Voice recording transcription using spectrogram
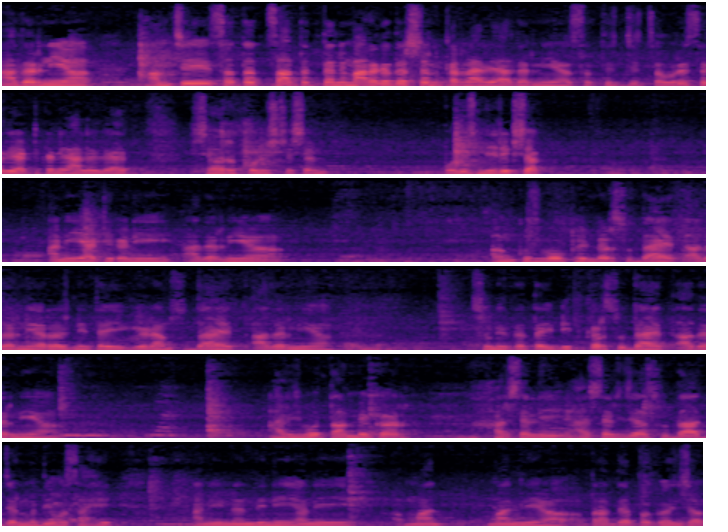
आदरणीय आमचे सतत सातत्याने मार्गदर्शन करणारे आदरणीय सतीशजी चौरे सर या ठिकाणी आलेले आहेत. शहर पोलीस स्टेशन पोलीस निरीक्षक आणि या ठिकाणी आदरणीय अंकुशभाऊ फेंडरसुद्धा आहेत आदरणीय रजनीताई गेडामसुद्धा आहेत आदरणीय सुनीताताई भितकरसुद्धा आहेत आदरणीय हरीशभाऊ तांबेकर हर्षाली हर्षरीजासुद्धा जन्मदिवस आहे. आणि नंदिनी आणि मा माननीय प्राध्यापक घनश्याम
